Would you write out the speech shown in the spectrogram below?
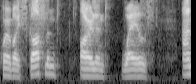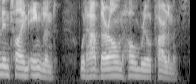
whereby Scotland, Ireland, Wales, and in time England would have their own Home Rule parliaments.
